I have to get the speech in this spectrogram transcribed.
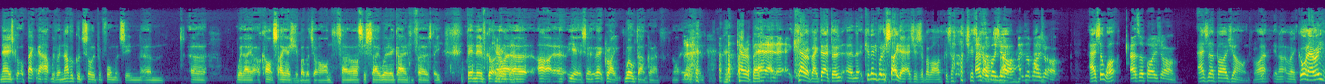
Now he's got to back that up with another good solid performance in um, uh, where they I can't say Azerbaijan, so I'll just say where they're going from Thursday. Then they've got like, uh, uh, uh, yeah, so that's great. Well done, Graham. Like, Karabakh. Karabakh, that do. And uh, can anybody say that Azerbaijan? Because I just Azerbaijan. Azerbaijan. As a what? Azerbaijan. Azerbaijan, right? You know what I mean? Go on, Harry.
